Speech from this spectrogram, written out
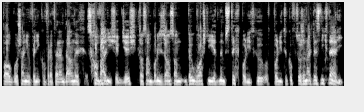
po ogłoszeniu wyników referendalnych schowali się gdzieś. To sam Boris Johnson był właśnie jednym z tych polityków, polityków którzy nagle zniknęli.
